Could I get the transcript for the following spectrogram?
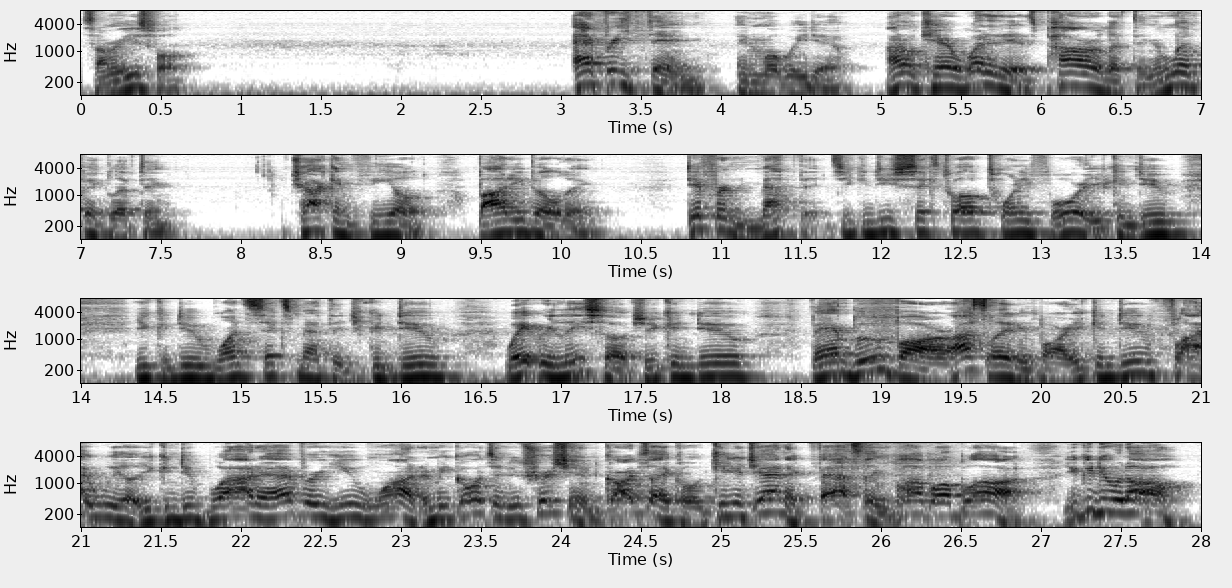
some are useful. Everything in what we do I don't care what it is powerlifting, Olympic lifting, track and field, bodybuilding, different methods. You can do 6, 12, 24. You can do you can do 1 6 method. You can do weight release hooks. You can do bamboo bar, oscillating bar. You can do flywheel. You can do whatever you want. I mean, go into nutrition, carb cycle, ketogenic, fasting, blah, blah, blah. You can do it all.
